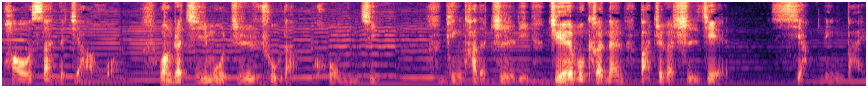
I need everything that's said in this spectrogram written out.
跑散的家伙，望着极目之处的空寂。凭他的智力，绝不可能把这个世界想明白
